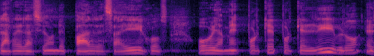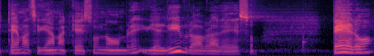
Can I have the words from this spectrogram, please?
la relación de padres a hijos. Obviamente, ¿por qué? Porque el libro, el tema se llama que es un hombre y el libro habla de eso. Pero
